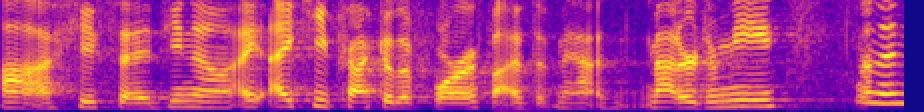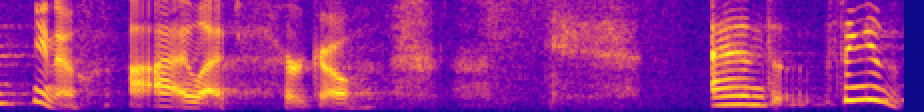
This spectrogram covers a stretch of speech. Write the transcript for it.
Uh, he said, you know, I, I, keep track of the four or five that matter to me, and then, you know, I, I let her go. And the thing is,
